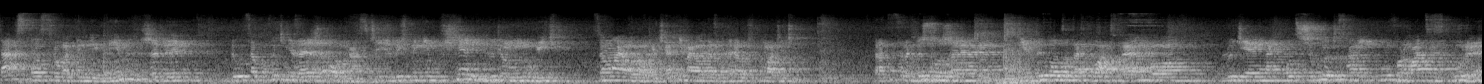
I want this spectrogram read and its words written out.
tak skonstruować ten LinkedIn, żeby był całkowicie niezależny od nas, czyli żebyśmy nie musieli ludziom mówić, co mają robić, jaki mają teraz materiał przetłumaczyć. W praktyce tak wyszło, że nie było to tak łatwe, bo ludzie jednak potrzebują czasami informacji z góry.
